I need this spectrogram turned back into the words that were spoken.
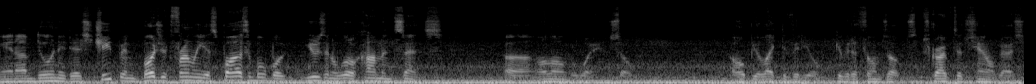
And I'm doing it as cheap and budget friendly as possible, but using a little common sense uh, along the way. So I hope you liked the video. Give it a thumbs up. Subscribe to the channel, guys.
